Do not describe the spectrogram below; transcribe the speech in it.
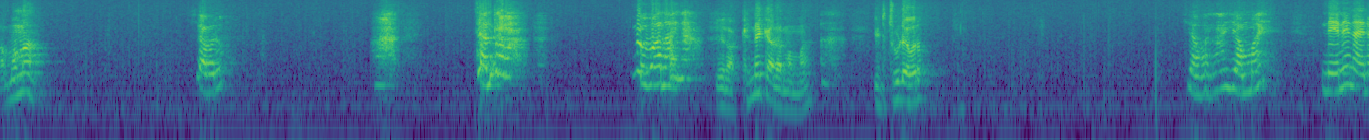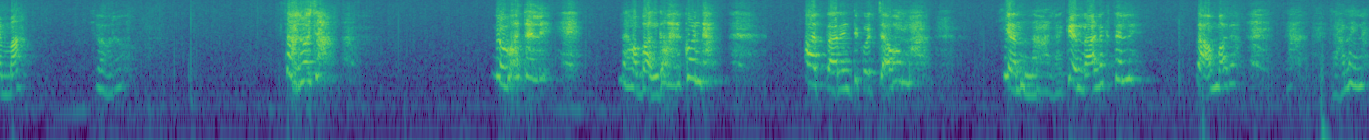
అమ్మమ్మ! ఎవరు? చంద్రమా నువ్వా నాయన? నేను అక్కడనే కాదమ్మమ్మ. ఇటు చూడెవరు ఎవరా. ఈ అమ్మాయి? నేనే నాయనమ్మా. ఎవరు సరోజ నువ్వా తల్లి? నా బంగారు కొండ. అత్తారింటికి వచ్చావమ్మా ఎన్నాళ్ళకి ఎన్నాళ్ళకి తల్లి? రామారా రానైనా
